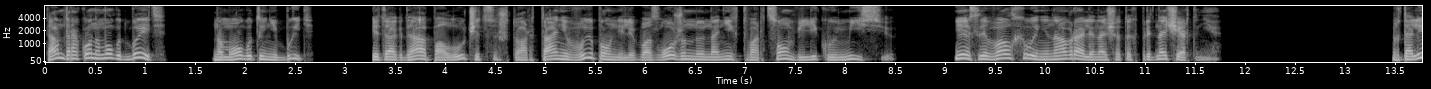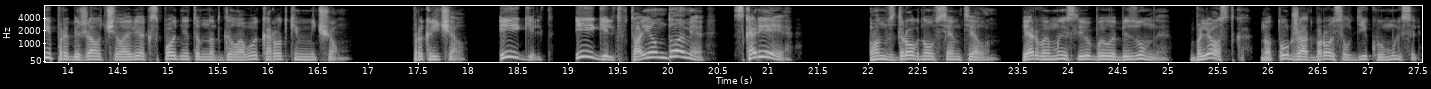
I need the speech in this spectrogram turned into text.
Там драконы могут быть, но могут и не быть. И тогда получится, что артане выполнили возложенную на них Творцом великую миссию, если волхвы не наврали насчет их предначертания. Вдали пробежал человек с поднятым над головой коротким мечом. Прокричал «Игельд! Игельд, в твоем доме! Скорее!» Он вздрогнул всем телом. Первой мыслью было безумное. Блестка, но тут же отбросил дикую мысль.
